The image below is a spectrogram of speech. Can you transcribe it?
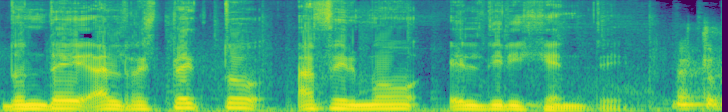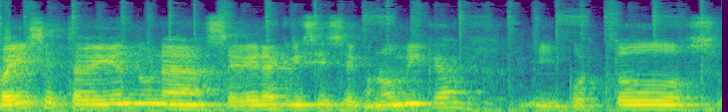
donde al respecto afirmó el dirigente. Nuestro país está viviendo una severa crisis económica y por todos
